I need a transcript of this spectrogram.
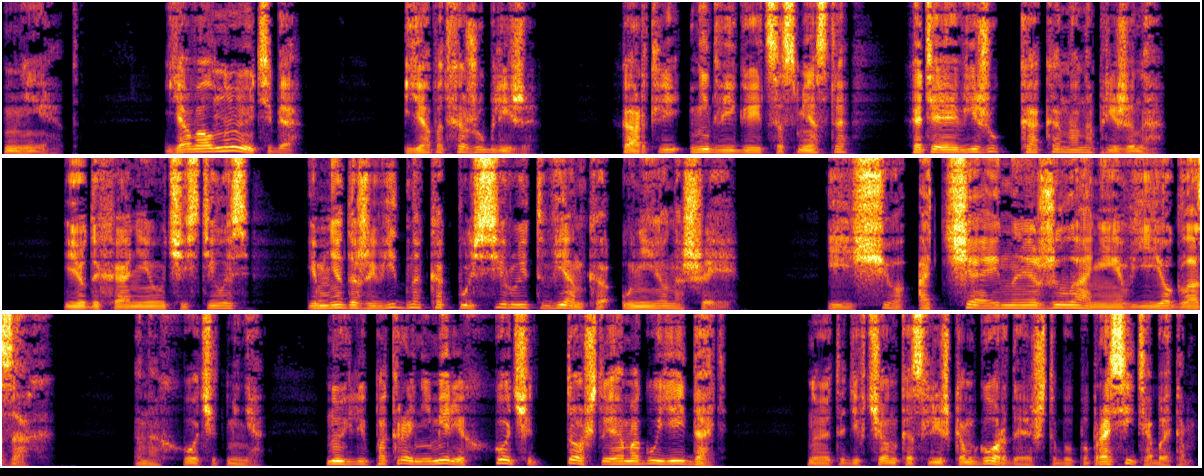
Нет. Я волную тебя. Я подхожу ближе. Хартли не двигается с места, хотя я вижу, как она напряжена. Ее дыхание участилось, и мне даже видно, как пульсирует венка у нее на шее. И еще отчаянное желание в ее глазах. Она хочет меня. Ну или, по крайней мере, хочет то, что я могу ей дать. Но эта девчонка слишком гордая, чтобы попросить об этом.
